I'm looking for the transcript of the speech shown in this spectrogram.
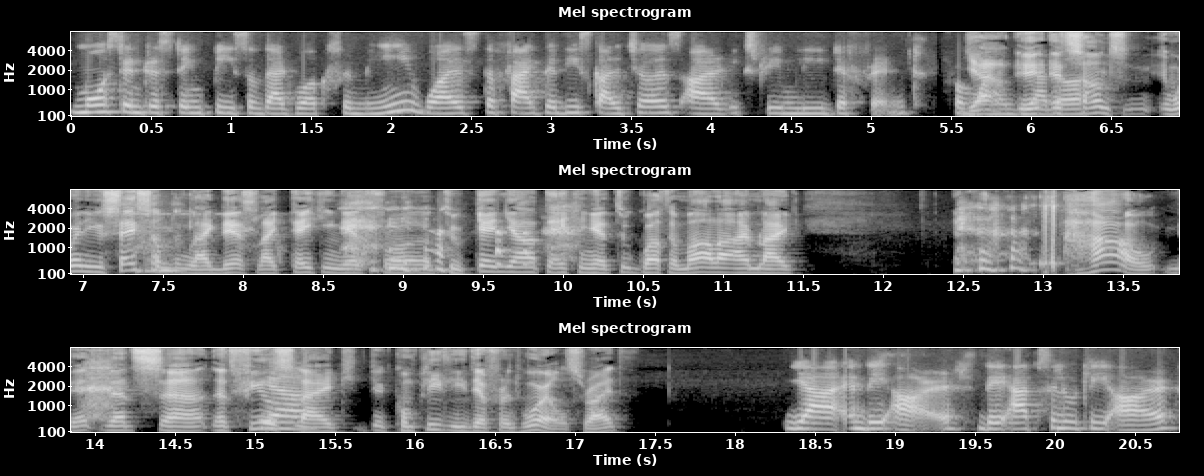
most interesting piece of that work for me was the fact that these cultures are extremely different from yeah, one the it, it sounds when you say something like this, like taking it from, to Kenya, taking it to Guatemala, I'm like, how? That, that's uh, that feels yeah. like completely different worlds, right? Yeah and they are. They absolutely are.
